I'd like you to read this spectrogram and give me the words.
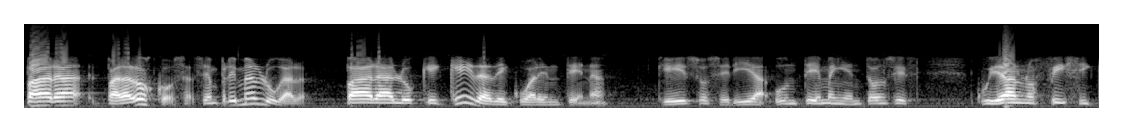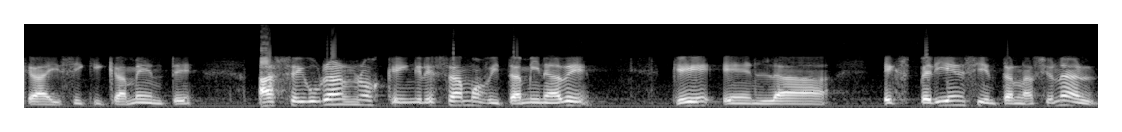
para, para dos cosas. En primer lugar, para lo que queda de cuarentena, que eso sería un tema, y entonces cuidarnos física y psíquicamente, asegurarnos que ingresamos vitamina D, que en la experiencia internacional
